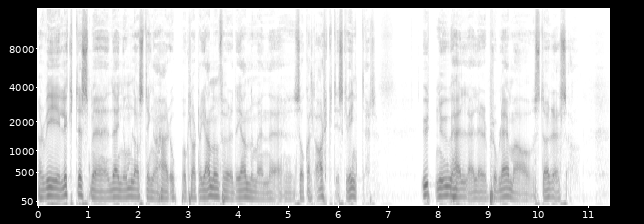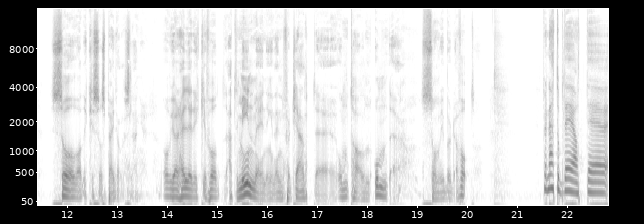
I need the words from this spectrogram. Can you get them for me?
Når vi lyktes med den omlastinga her oppe og klarte å gjennomføre det gjennom en eh, såkalt arktisk vinter, uten uhell eller problemer av størrelser, så var det ikke så spennende lenger. Og vi har heller ikke fått, etter min mening, den fortjente omtalen om det som vi burde ha fått. For nettopp det at, eh,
